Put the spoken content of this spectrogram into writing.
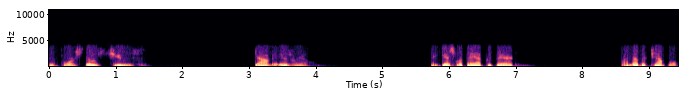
to force those Jews down to Israel. And guess what they had prepared? Another temple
